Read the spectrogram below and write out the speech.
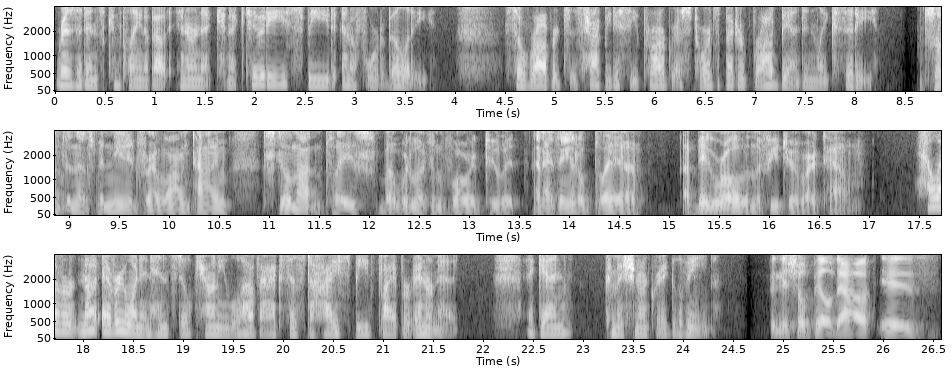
Residents complain about internet connectivity, speed, and affordability. So Roberts is happy to see progress towards better broadband in Lake City. It's something that's been needed for a long time. It's still not in place, but we're looking forward to it. And I think it'll play a, a big role in the future of our town. However, not everyone in Hinsdale County will have access to high speed fiber internet. Again, Commissioner Greg Levine. Initial build out is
